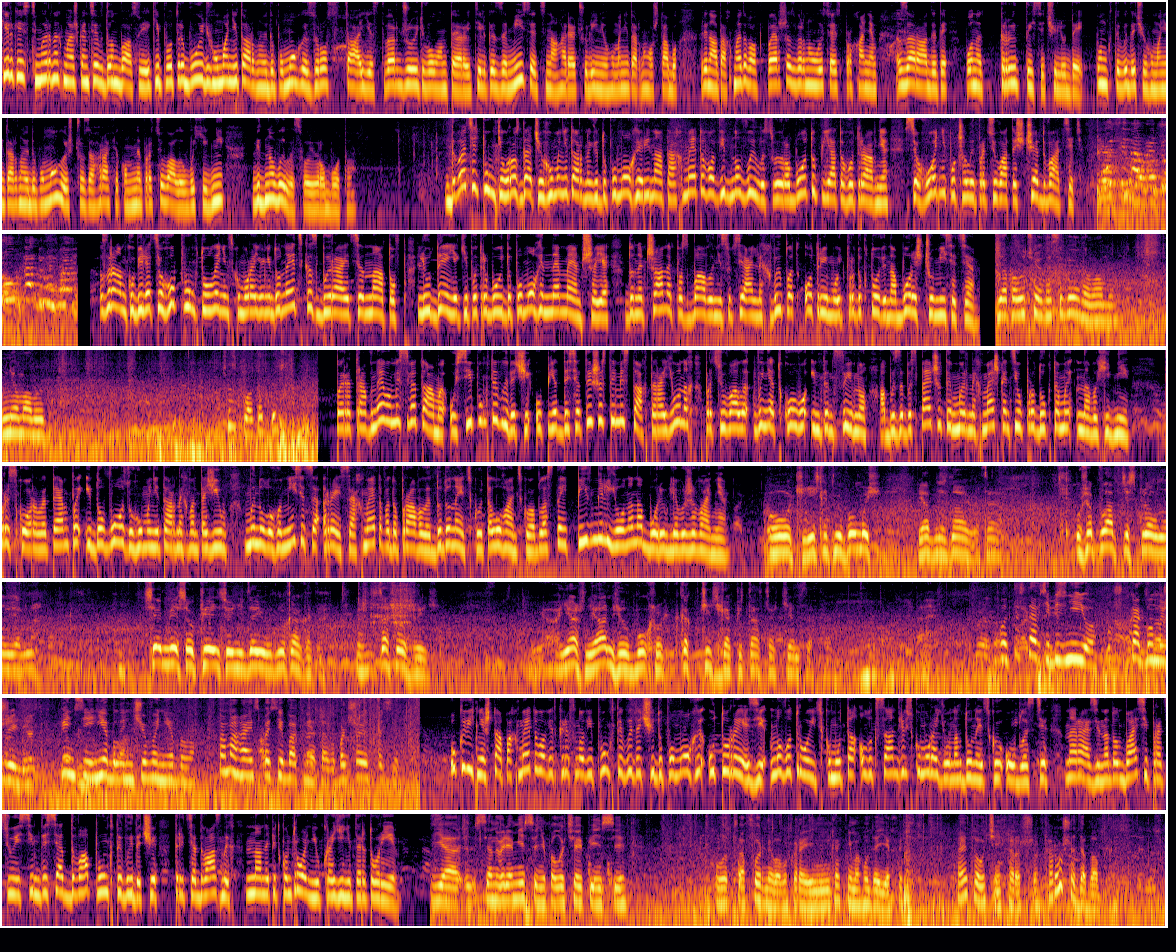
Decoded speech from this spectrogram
Кількість мирних мешканців Донбасу, які потребують гуманітарної допомоги, зростає, стверджують волонтери. Тільки за місяць на гарячу лінію гуманітарного штабу Ріната Ахметова вперше звернулися із проханням зарадити понад три тисячі людей. Пункти видачі гуманітарної допомоги, що за графіком не працювали у вихідні, відновили свою роботу. 20 пунктів роздачі гуманітарної допомоги Ріната Ахметова відновили свою роботу 5 травня. Сьогодні почали працювати ще 20. Зранку біля цього пункту у Ленінському районі Донецька збирається натовп. Людей, які потребують допомоги, не меншає. Донеччани, позбавлені соціальних виплат, отримують продуктові набори щомісяця. Я получаю на себя и на маму. У мамы... Сейчас плакать хочу. Перед травневими святами усі пункти видачі у 56 містах та районах працювали винятково інтенсивно, аби забезпечити мирних мешканців продуктами на вихідні. Прискорили темпи і довозу гуманітарних вантажів. Минулого місяця рейси Ахметова доправили до Донецької та Луганської областей півмільйона наборів для виживання. Очень, якщо б не допомога, я б не знаю. Це вже плапті сплюв, мабуть. 7 месяцев пенсию не дают. Ну как это? За что жить? А я ж не ангел бог, что как птичка питаться чем-то. Вот представьте, без нее, как бы мы жили. Пенсии не было, ничего не было. Помогает, спасибо Ахметову. Большое спасибо. Квітні штаб Ахметова відкрив нові пункти видачі допомоги у Торезі, Новотроїцькому та Олександрівському районах Донецької області. Наразі на Донбасі працює 72 пункти видачі, 32 з них на непідконтрольній Україні території. Я с января месяца не получаю пенсии. Вот, оформила в Украине, никак не могу доехать. А это очень хорошо. Хорошая добавка.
